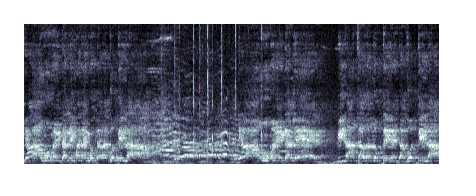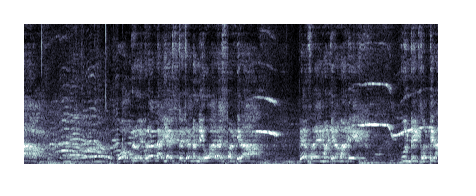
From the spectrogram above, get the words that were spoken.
ಯಾವ ಮೂಮೆಂಟ್ ಅಲ್ಲಿ ಮನೆಗೆ ಗೊತ್ತಿಲ್ಲ. ಜನ ನೀವು ಅರೆಸ್ಟ್ ಮಾಡ್ತೀರಾ? ಎಫ್ ಮಾಡ್ತೀರಾ ಮಾಡಿ? ಗುಂಡಿ ಕೊಡ್ತೀರಾ?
